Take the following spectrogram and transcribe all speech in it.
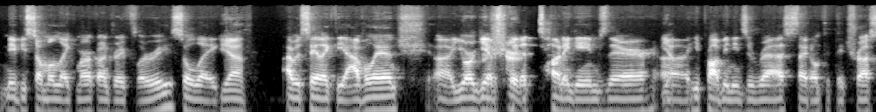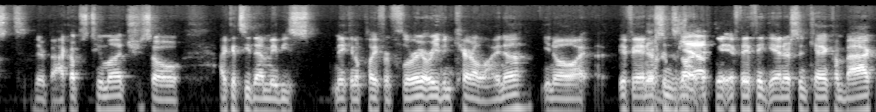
maybe someone like Marc Andre Fleury. So like Yeah. I would say like the Avalanche. Uh Georgiev's sure. played a ton of games there. Yep. Uh he probably needs a rest. I don't think they trust their backups too much. So I could see them maybe making a play for Fleury or even Carolina. You know, if Anderson's not Yeah. if they, if they think Anderson can't come back,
